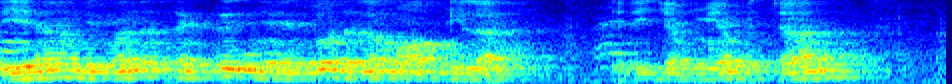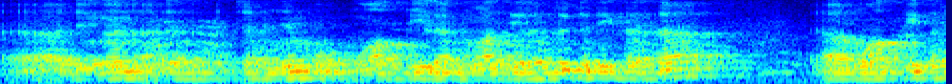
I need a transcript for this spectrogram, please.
yang di mana sektenya itu adalah Mu'attilah. Jadi Jahmiyah pecah uh, dengan ada pecahnya Mu'attilah. Mu'attilah itu dari kata uh, mu'attilah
